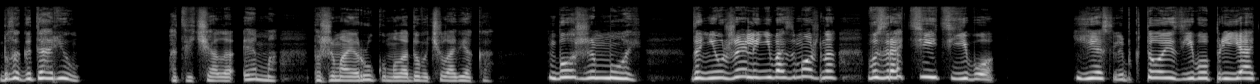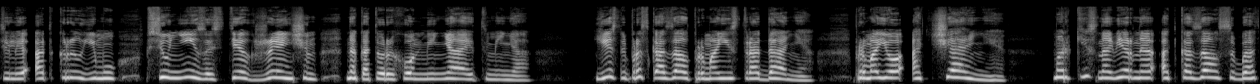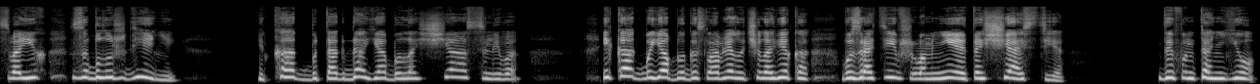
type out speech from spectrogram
«Благодарю», — отвечала Эмма, пожимая руку молодого человека. «Боже мой, да неужели невозможно возвратить его?» Если б кто из его приятелей открыл ему всю низость тех женщин, на которых он меняет меня, если б рассказал про мои страдания, про мое отчаяние, Маркиз, наверное, отказался бы от своих заблуждений. И как бы тогда я была счастлива! И как бы я благословляла человека, возвратившего мне это счастье! Де Фонтаньо,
